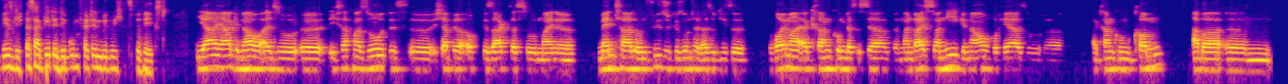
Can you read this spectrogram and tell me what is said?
wesentlich besser geht in dem Umfeld, in dem du dich jetzt bewegst. Ja, ja, genau. Also äh, ich sag mal so, dass, äh, ich habe ja auch gesagt, dass so meine mentale und physische Gesundheit, also diese Rheumaerkrankung, das ist ja, man weiß zwar nie genau, woher so äh, Erkrankungen kommen, aber ähm,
